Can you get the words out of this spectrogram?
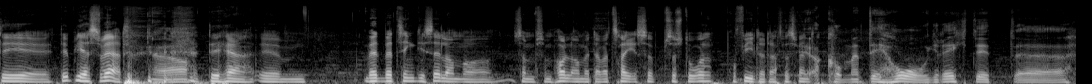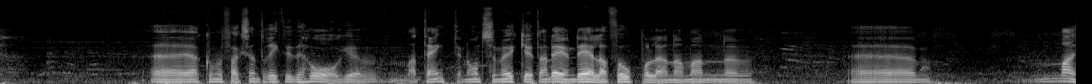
det, øh, det bliver svært, Ja. det her. Øhm, hvad, hvad tænkte I selv om, og, som, som hold om, at der var tre så, så store profiler, der forsvandt? Jag kommer inte ihåg riktigt. eh, eh, Eh, jag kommer faktiskt inte riktigt ihåg. Man tänkte nog inte så mycket utan det är en del av fotbollen när man... Eh, eh, man,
